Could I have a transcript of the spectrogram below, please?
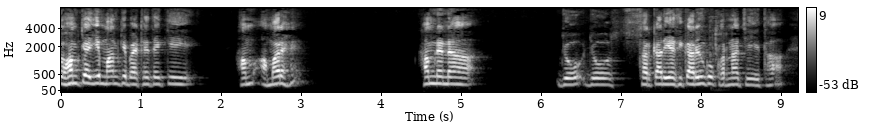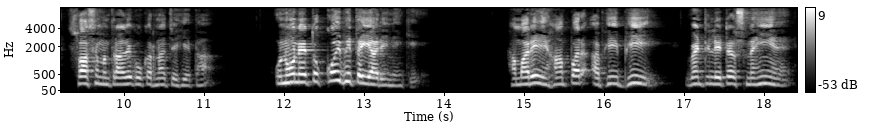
तो हम क्या ये मान के बैठे थे कि हम अमर हैं? हमने ना जो जो सरकारी अधिकारियों को करना चाहिए था, स्वास्थ्य मंत्रालय को करना चाहिए था, उन्होंने तो कोई भी तैयारी नहीं की। हमारे यहाँ पर अभी भी वेंटिलेटर्स नहीं हैं,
